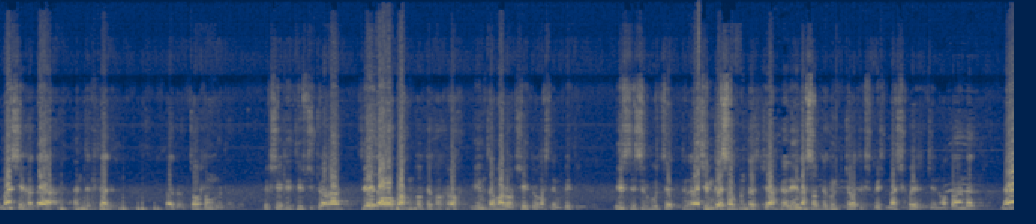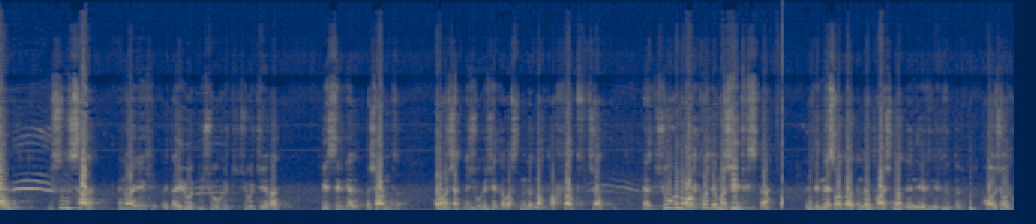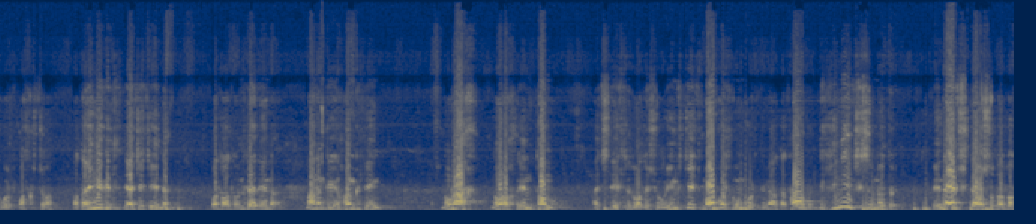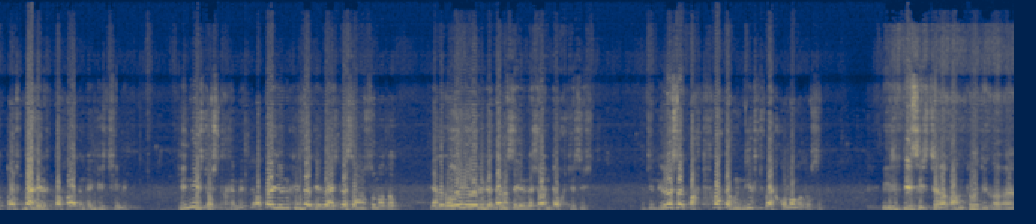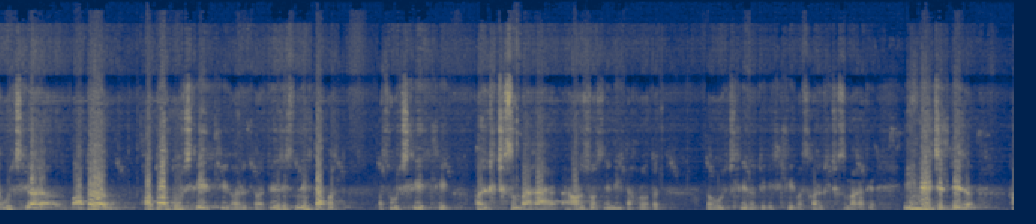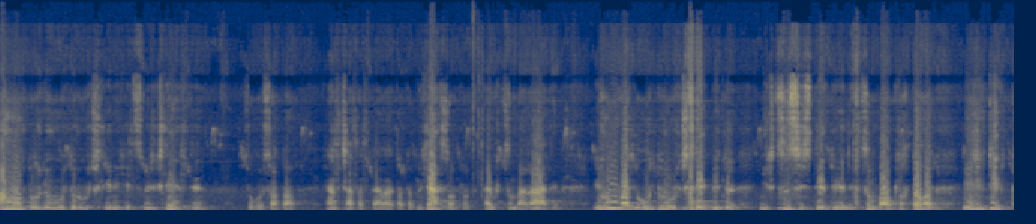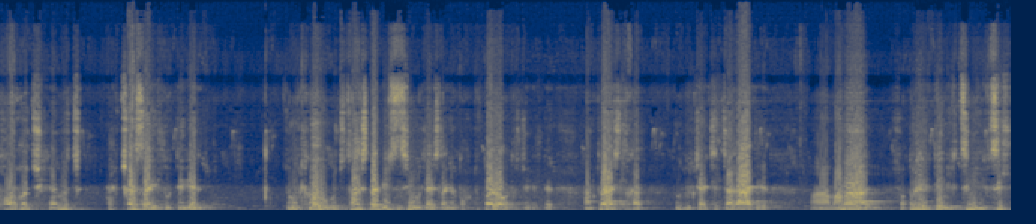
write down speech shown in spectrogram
маш их одоо амьдралаа зовлон бэрхшээлийг төвчж байгаа зээл аваагүй ахмадуудыг хохирох ийм замаар бол шийдвэр гарсныг бид эрс эсэргүүцээд тэгээ чимгээ содонд барьж байгаа. Тэгэхээр энэ асуудлыг хөндөж байгааг бид маш их баярлж байна. Одоо ингээд 8 9 сар энэ хоёрыг одоо эрүүдэн шүүхэд шүүж ягаад хис сэргээ шоронд гурван шатны шүүхэн шийдвэр гарсан ингээд нот торхоотчоод тэгээд шүүх нь хурдтал юм шийдэх хэрэгтэй. Тэрнээс болоод ингээд тоочлоод энэ эрх нэгт өдөр хой шуулхур болох гэж байгаа. Одоо энийг яаж яаж энэ болоод үнэхээр энэ манангийн хонглын нураах, нурах энэ том ажлын эхлэл болно шүү. Ингэж Монгол хүмүүр тийм ээ одоо та бидний хэний ч гэсэн өнөөдөр энэ аимшигтай усуд болоод дуртай хэрэг тохиод ингээ хийчих юм бэ. Хэнийг ч устгах юм бэ. Одоо ерөнхийдөө тэр ажлаасаа унсан болоод яг л өөрөө өөрийгөө танаас эргээ шоронд явах гэсэн шүү. Энд чинь ерөөсөө баталгаатай хүн нэгч байхгүй Монгол улсад. Иргэдээс ирж байгаа гомдлууд их байгаа. Үйлчлэг одоо хотоод үйлчлэгээ эрхлэхийг хориглоо. Дээрээс нэг давхар бас үйлчлэгээ эрхлэхийг хориглочихсон байгаа. Орон сууцны нэг давхруудад одоо үйлчлэгээнүүдийг эрхлэхийг бас хориглочихсон байгаа. Тэгэхээр энэ ажил дээр хам уул дүүргийн үйлдвэр үйлчлэгээний хилс мэрэгжлийн хэлтийн зүгээс одоо хяналт шалгалт тавиад одоо бүлээн асуудлууд тавигдсан байгаа. Тэгээд ер нь бол үйлдвэр үйлчлэгийг бид нар нэгдсэн систем тэгээ нэгдсэн бодлоготойгоор иргэдийг торгож хянаж авчихаасаа илүүтэйгээр зөвлөгөө өгж цаашдаа бизнесийн үйл ажиллагааг тогтвортой явуулах чиглэлээр хамтран ажиллахаар төлөвлөж ажиллаж байгаа. Тэгээд манай шудрын иргэдийн нэгдсэн эвсэл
